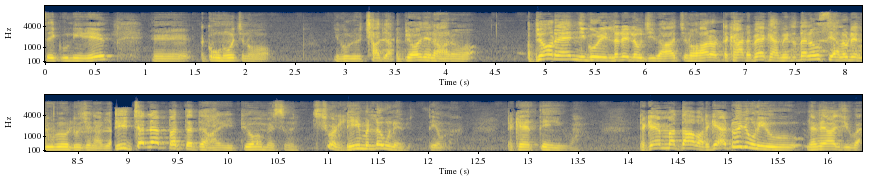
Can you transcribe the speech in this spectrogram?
စိတ်ကူနီးတွေအဲအကုန်လုံးကျွန်တော် ညီကိုတွေချပြပြောနေတာကတော့အပြောတဲ့ညီကိုတွေလက်တွေလောက်ကြည့်ပါကျွန်တော်ကတော့တစ်ခါတစ်ပတ်ခံပြီးတစ်သက်လုံးဆရာလုပ်တဲ့လူမျိုးလိုချင်တာဗျဒီချက်နဲ့ပတ်သက်တာကြီးပြောရမယ်ဆိုရင်သူကလေးမလုံနဲ့သိရမလားတကယ်သိယူပါတကယ်မှတ်သားပါတကယ်အတွေ့အကြုံတွေကိုများများယူပါ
